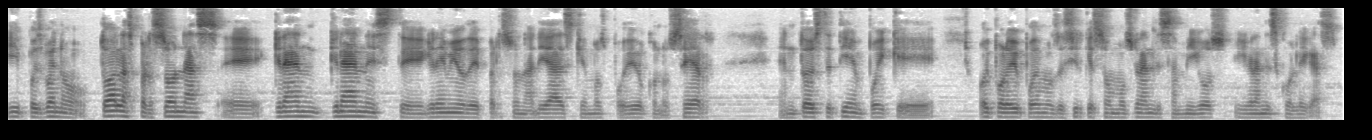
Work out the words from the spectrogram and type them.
y pues bueno, todas las personas, eh, gran, gran este gremio de personalidades que hemos podido conocer, en todo este tiempo y que hoy por hoy podemos decir que somos grandes amigos y grandes colegas.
